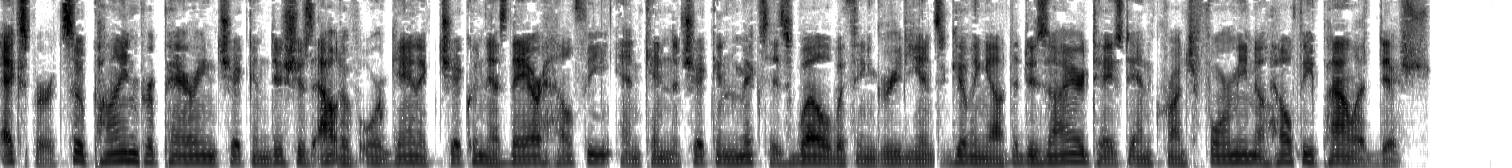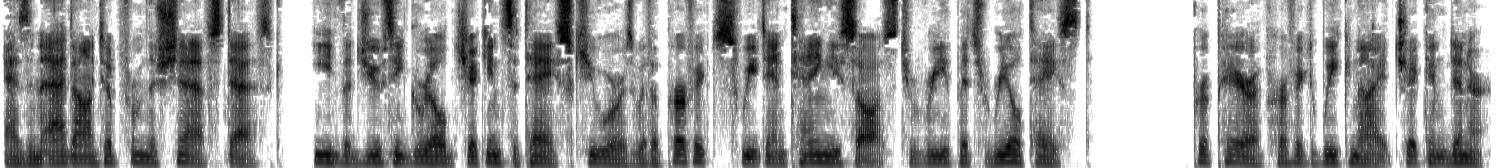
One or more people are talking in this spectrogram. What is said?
Experts opine preparing chicken dishes out of organic chicken as they are healthy and can the chicken mixes well with ingredients giving out the desired taste and crunch forming a healthy palate dish. As an add-on tip from the chef's desk, eat the juicy grilled chicken satay skewers with a perfect sweet and tangy sauce to reap its real taste. Prepare a perfect weeknight chicken dinner.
